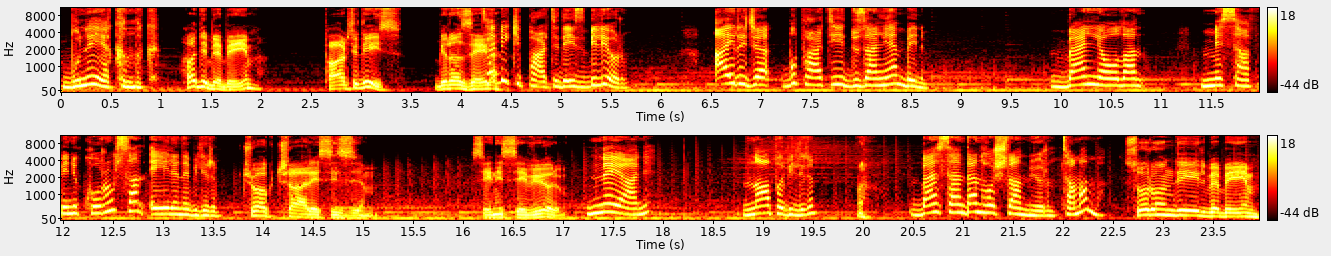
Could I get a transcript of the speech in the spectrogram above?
Bu ne yakınlık? Hadi bebeğim. Partideyiz. Biraz eğlen. Tabii ki partideyiz biliyorum. Ayrıca bu partiyi düzenleyen benim. Benle olan mesafeni korursan eğlenebilirim. Çok çaresizim. Seni seviyorum. Ne yani? Ne yapabilirim? ben senden hoşlanmıyorum, tamam mı? Sorun değil bebeğim.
